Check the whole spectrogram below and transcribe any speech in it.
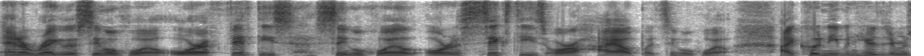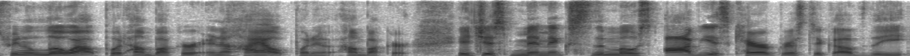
and a regular single coil, or a 50s single coil, or a 60s, or a high output single coil. I couldn't even hear the difference between a low output humbucker and a high output humbucker. It just mimics the most obvious characteristic of the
